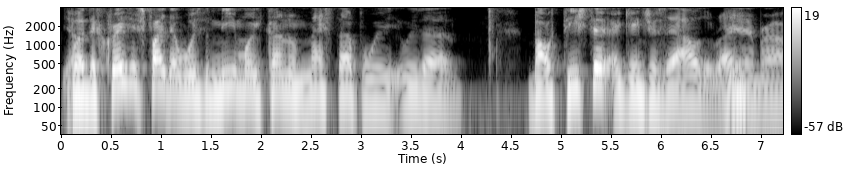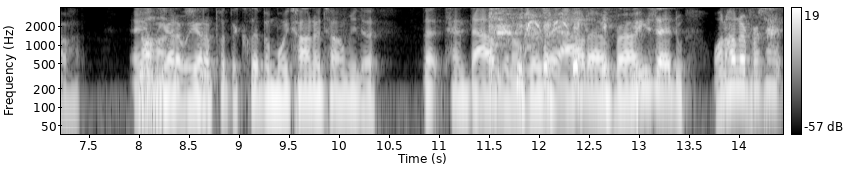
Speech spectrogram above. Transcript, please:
Yeah. But the craziest fight that was the me Moicano messed up with with uh, Bautista against Jose Aldo, right? Yeah, bro. Hey, No, we gotta we gotta put the clip of Moicano telling me to bet ten thousand on Jose Aldo, bro. He said one hundred percent.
